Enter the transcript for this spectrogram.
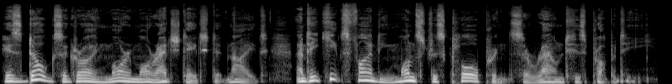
His dogs are growing more and more agitated at night, and he keeps finding monstrous claw prints around his property.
